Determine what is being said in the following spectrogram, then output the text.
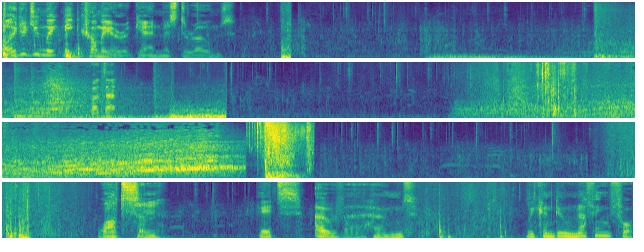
Why did you make me come here again, Mr. Holmes? About that. Watson. It's over, Holmes. We can do nothing for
